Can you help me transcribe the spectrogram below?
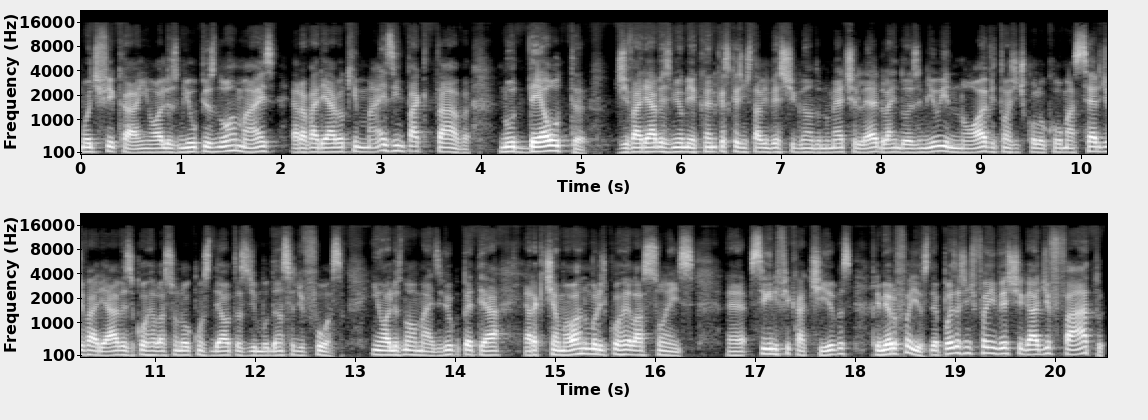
modificar em olhos míopes normais, era a variável que mais impactava no delta de variáveis biomecânicas que a gente estava investigando no MATLAB lá em 2009. Então, a gente colocou uma série de variáveis e correlacionou com os deltas de mudança de força em olhos normais. E viu que o PTA era que tinha maior número de correlações é, significativas. Primeiro foi isso. Depois a gente foi investigar de fato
